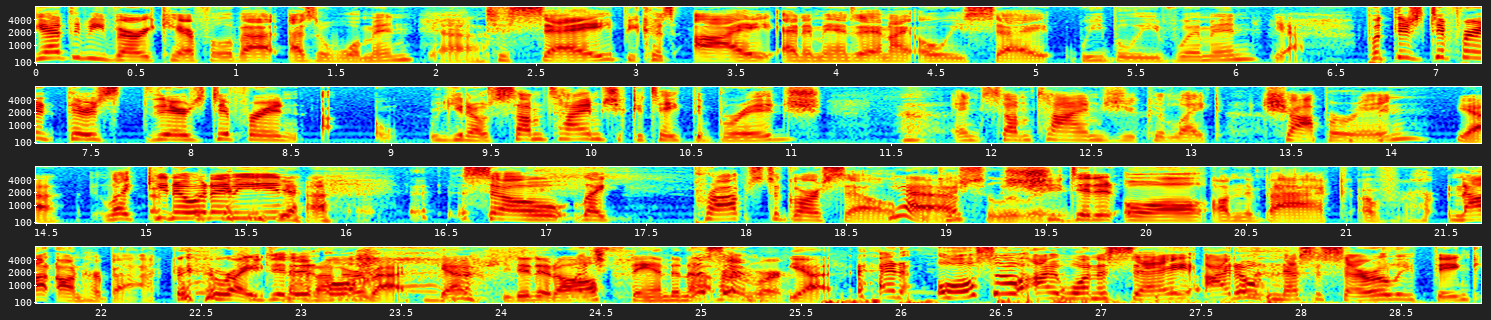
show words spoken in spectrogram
you have to be very careful about as a woman Yeah. to say because I and Amanda and I always say we believe women. Yeah. But there's different there's there's different uh, you know sometimes you could take the bridge and sometimes you could like chop her in. Yeah. Like you know what I mean? Yeah. So like props to Garcelle. Yeah, absolutely. She did it all on the back of her, not on her back. right. She did not it on all her back. Yeah, she did it all standing up. listen, yeah. And also, I want to say, I don't necessarily think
